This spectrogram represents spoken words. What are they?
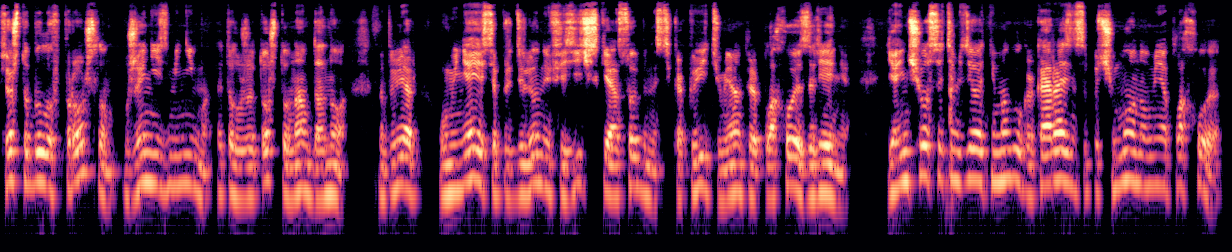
Все, что было в прошлом, уже неизменимо. Это уже то, что нам дано. Например, у меня есть определенные физические особенности. Как вы видите, у меня, например, плохое зрение. Я ничего с этим сделать не могу. Какая разница, почему оно у меня плохое?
